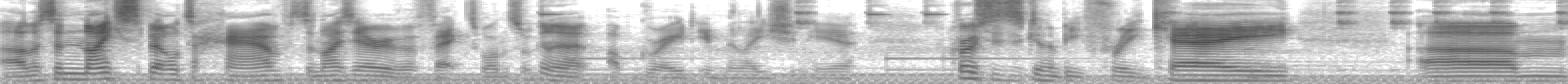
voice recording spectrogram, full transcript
Um, it's a nice spell to have. It's a nice area of effect one, so we're going to upgrade Immolation here. Croesus is going to be 3k. Um,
